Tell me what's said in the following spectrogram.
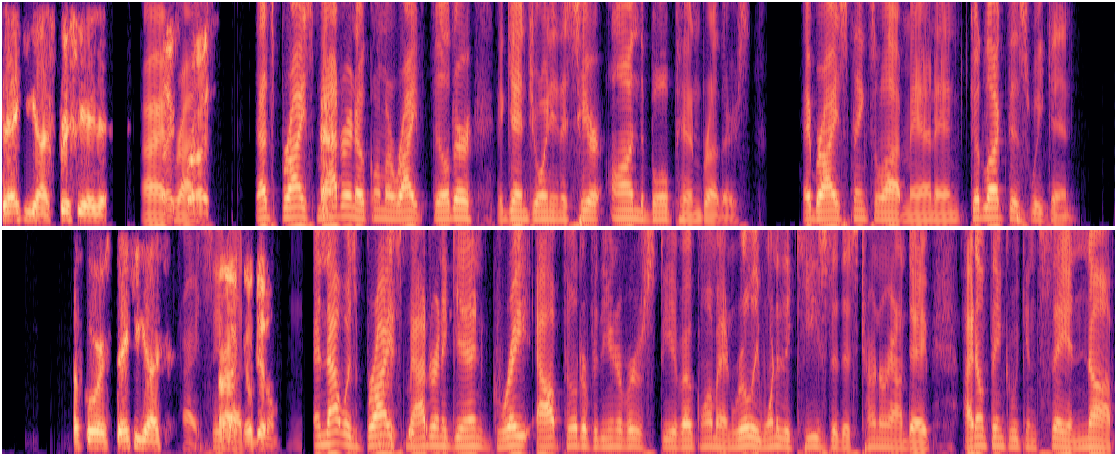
Thank you guys. Appreciate it. All right, Thanks, Bryce. Bryce. That's Bryce Madron, Oklahoma right fielder, again joining us here on the Bullpen Brothers. Hey Bryce, thanks a lot, man, and good luck this weekend. Of course. Thank you guys. All right, see you. All right, bud. go get them. And that was Bryce Madron again, great outfielder for the University of Oklahoma. And really one of the keys to this turnaround, Dave. I don't think we can say enough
